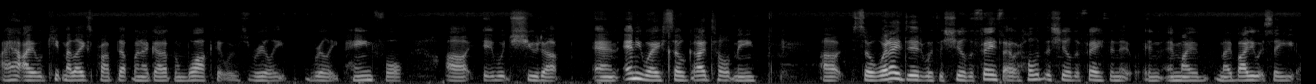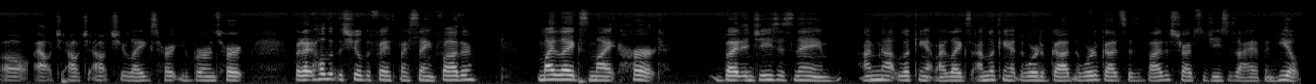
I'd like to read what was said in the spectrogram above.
I, I, would keep my legs propped up when I got up and walked. It was really, really painful. Uh, it would shoot up. And anyway, so God told me, uh, so what I did with the shield of faith, I would hold up the shield of faith and, it, and, and my, my body would say, oh, ouch, ouch, ouch, your legs hurt, your burns hurt. But I'd hold up the shield of faith by saying, Father, my legs might hurt, but in Jesus' name, I'm not looking at my legs. I'm looking at the Word of God. And the Word of God says, By the stripes of Jesus, I have been healed.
